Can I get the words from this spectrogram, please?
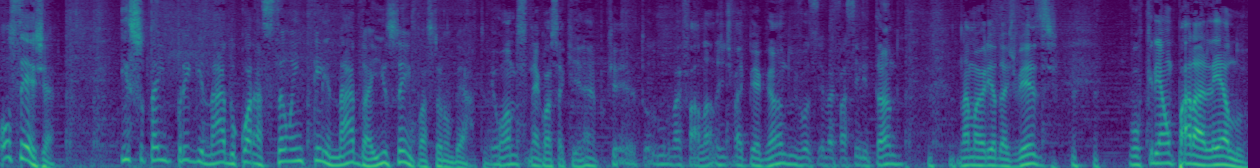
Ou seja, isso está impregnado, o coração é inclinado a isso, hein, pastor Humberto? Eu amo esse negócio aqui, né? Porque todo mundo vai falando, a gente vai pegando e você vai facilitando, na maioria das vezes. Vou criar um paralelo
